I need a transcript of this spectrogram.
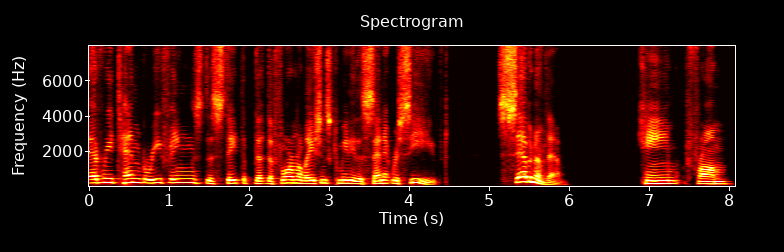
every 10 briefings the state the, the, foreign relations committee the senate received seven of them came from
